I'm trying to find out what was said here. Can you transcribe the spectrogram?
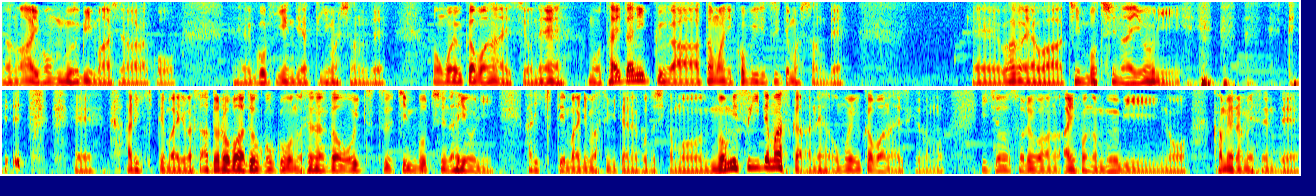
あの iPhone ムービー回しながらこう、えーご機嫌でやってきましたので、思い浮かばないですよね。もうタイタニックが頭にこびりついてましたんで、えー我が家は沈没しないように、えー張り切ってまいります。あと、ロバート国王の背中を追いつつ沈没しないように張り切ってまいりますみたいなことしかもう飲みすぎてますからね、思い浮かばないですけども、一応それをあの iPhone のムービーのカメラ目線で、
